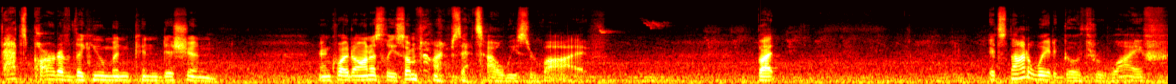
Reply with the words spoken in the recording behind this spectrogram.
that's part of the human condition. And quite honestly, sometimes that's how we survive. But it's not a way to go through life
